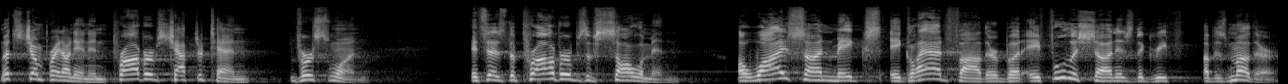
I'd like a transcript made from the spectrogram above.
let's jump right on in. In Proverbs chapter 10, verse 1, it says, The Proverbs of Solomon a wise son makes a glad father, but a foolish son is the grief of his mother.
